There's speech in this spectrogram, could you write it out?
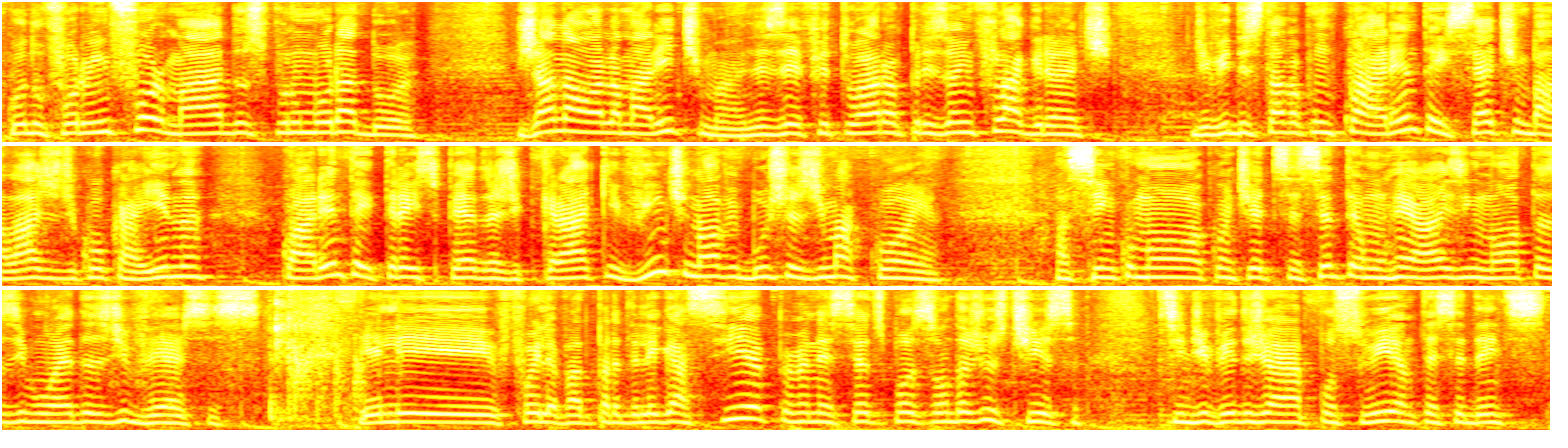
quando foram informados por um morador. Já na Orla Marítima, eles efetuaram a prisão em flagrante. O indivíduo estava com 47 embalagens de cocaína, 43 pedras de crack e 29 buchas de maconha, assim como a quantia de 61 reais em notas e moedas diversas. Ele foi levado para a delegacia, permaneceu à disposição da justiça. Esse indivíduo já possuía antecedentes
